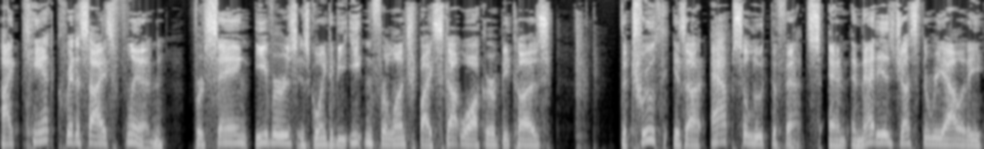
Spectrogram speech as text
I can't criticize Flynn for saying Evers is going to be eaten for lunch by Scott Walker because the truth is an absolute defense. And, and that is just the reality.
